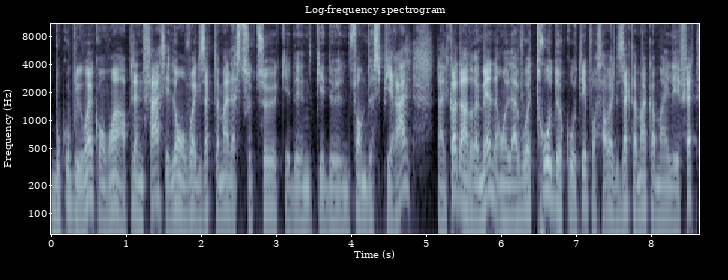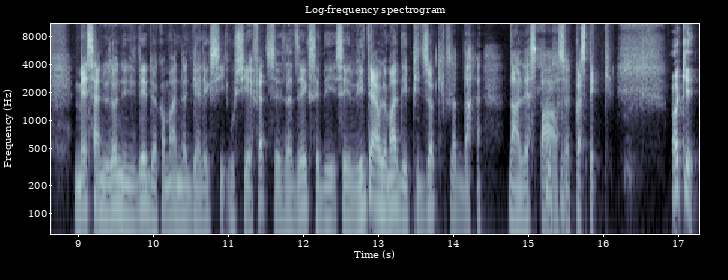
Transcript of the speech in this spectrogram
beaucoup plus loin qu'on voit en pleine face, et là, on voit exactement la structure qui est d'une forme de spirale. Dans le cas d'Andromède, on la voit trop de côté pour savoir exactement comment elle est faite, mais ça nous donne une idée de comment notre galaxie aussi est faite, c'est-à-dire que c'est littéralement des pizzas qui flottent dans, dans l'espace cosmique. OK.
